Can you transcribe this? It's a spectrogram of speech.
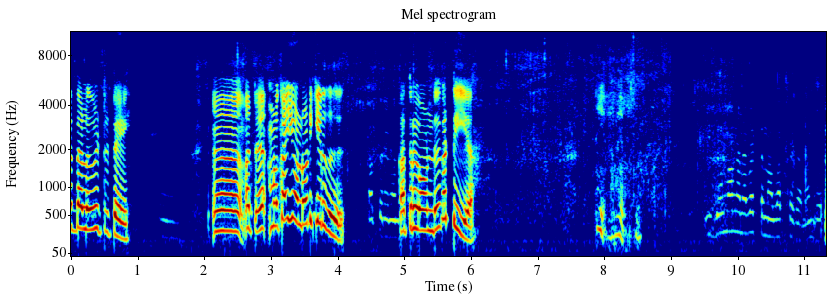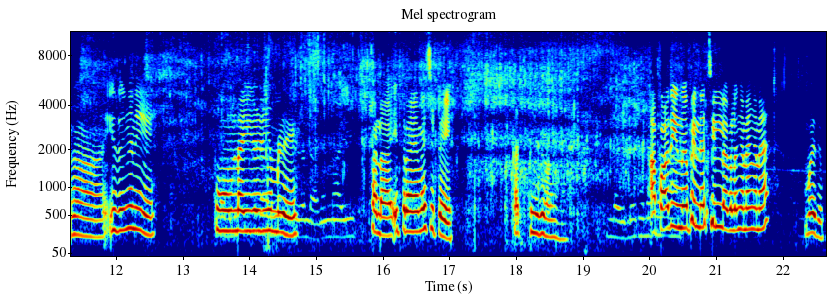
എതൾ വിട്ടിട്ടേ മറ്റേ നമ്മൾ കൈ കൊണ്ട് ഒടിക്കരുത്. കത്രി കൊണ്ട് കട്ട് ചെയ്യുക ആ ഇതിങ്ങനെ പൂണ്ടായി കഴിയുമ്പോഴേ കണ്ട ഇത്രയും വെച്ചിട്ടേ കട്ട് ചെയ്ത് കളയണം. അപ്പൊ അതിൽ നിന്ന് പിന്നെ ചില്ലകൾ ഇങ്ങനെ അങ്ങനെ വരും.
